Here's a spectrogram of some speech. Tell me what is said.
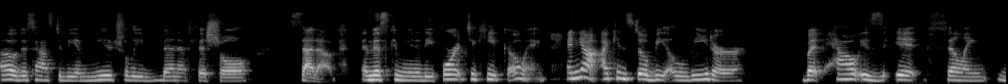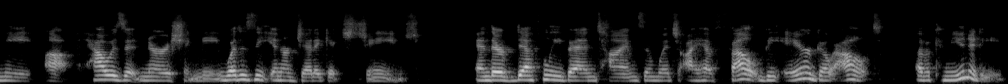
oh, this has to be a mutually beneficial setup in this community for it to keep going. And yeah, I can still be a leader, but how is it filling me up? How is it nourishing me? What is the energetic exchange? And there have definitely been times in which I have felt the air go out of a community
